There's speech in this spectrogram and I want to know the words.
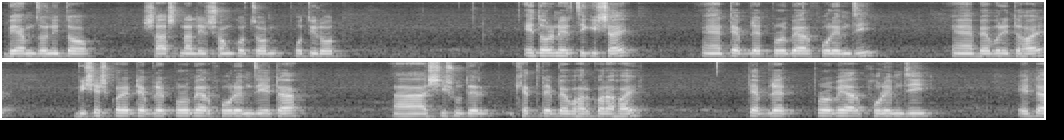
ব্যায়ামজনিত শ্বাসনালীর সংকোচন, প্রতিরোধ এ ধরনের চিকিৎসায় ট্যাবলেট, প্রোবেয়ার, ফোর এমজি ব্যবহৃত হয়। বিশেষ করে ট্যাবলেট প্রোবেয়ার ফোর এমজি এটা শিশুদের ক্ষেত্রে ব্যবহার করা হয়। ট্যাবলেট প্রোবেয়ার ফোর এমজি, এটা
